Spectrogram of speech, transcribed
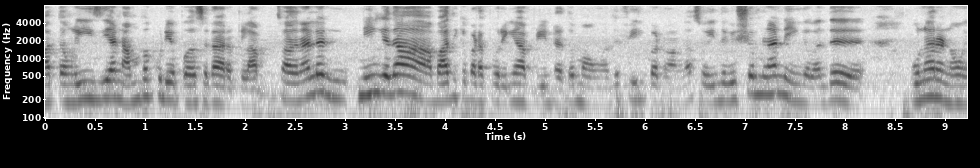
மற்றவங்களை ஈஸியாக நம்பக்கூடிய பர்சனாக இருக்கலாம். ஸோ அதனால் நீங்கள் தான் பாதிக்கப்பட போகிறீங்க அப்படின்றதும் அவங்க வந்து ஃபீல் பண்ணுவாங்க. ஸோ இந்த விஷயம்லாம் நீங்கள் வந்து உணரணும்.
